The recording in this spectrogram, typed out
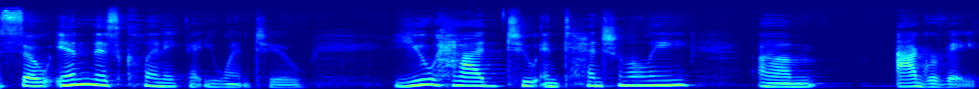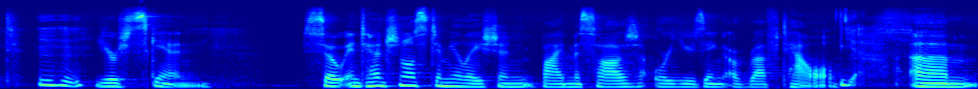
so in this clinic that you went to, you had to intentionally um, aggravate your skin. So intentional stimulation by massage or using a rough towel. Yes. Um,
